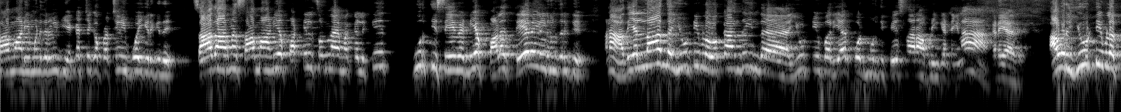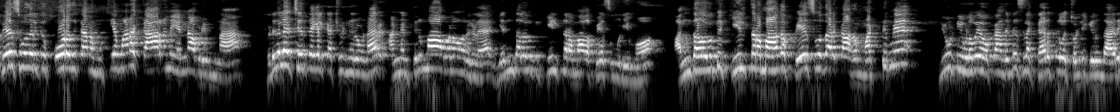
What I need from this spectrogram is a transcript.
சாமானிய மனிதர்களுக்கு எக்கச்சக்க பிரச்சனை போய் இருக்குது சாதாரண சாமானிய பட்டியல் சமுதாய மக்களுக்கு பூர்த்தி செய்ய வேண்டிய பல தேவைகள் இருந்திருக்கு. ஆனா அதையெல்லாம் இந்த யூடியூப்ல உட்காந்து இந்த யூடியூபர் ஏர்போர்ட் மூர்த்தி பேசினாரா அப்படின்னு கேட்டீங்கன்னா கிடையாது. அவர் யூடியூப்ல பேசுவதற்கு போறதுக்கான முக்கியமான காரணமே என்ன அப்படின்னா விடுதலை சிறுத்தைகள் கட்சி நிறுவனர் அண்ணன் திருமாவளவன் அவர்களை எந்த அளவுக்கு கீழ்த்தரமாக பேச முடியுமோ அந்த அளவுக்கு கீழ்த்தரமாக பேசுவதற்காக மட்டுமே யூடியூப்ல போய் உட்காந்துட்டு சில கருத்துக்களை சொல்லிக்கிருந்தாரு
